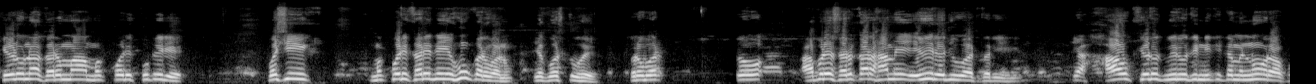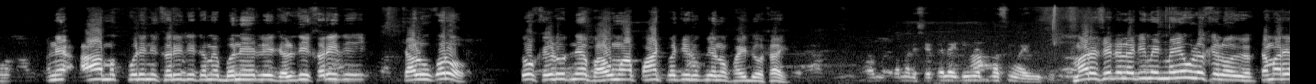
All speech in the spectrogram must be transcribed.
ખેડૂના ઘરમાં મગફળી ખૂટી રહે. પછી મગફળી ખરીદી શું કરવાનું? એક વસ્તુ છે બરોબર? તો આપણે સરકાર સામે એવી રજૂઆત કરી છે કે હાવ ખેડૂત વિરોધી નીતિ તમે ન રાખો. અને આ મગફળીની ખરીદી તમે બને એટલી જલ્દી ખરીદી ચાલુ કરો, તો ખેડૂતને ભાવમાં પાંચ પચીસ રૂપિયાનો ફાયદો થાય. તમારી સેટેલાઇટ ઇમેજમાં શું આવ્યું છે? મારે સેટેલાઇટ ઇમેજમાં એવું લખેલું આવ્યું કે તમારે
